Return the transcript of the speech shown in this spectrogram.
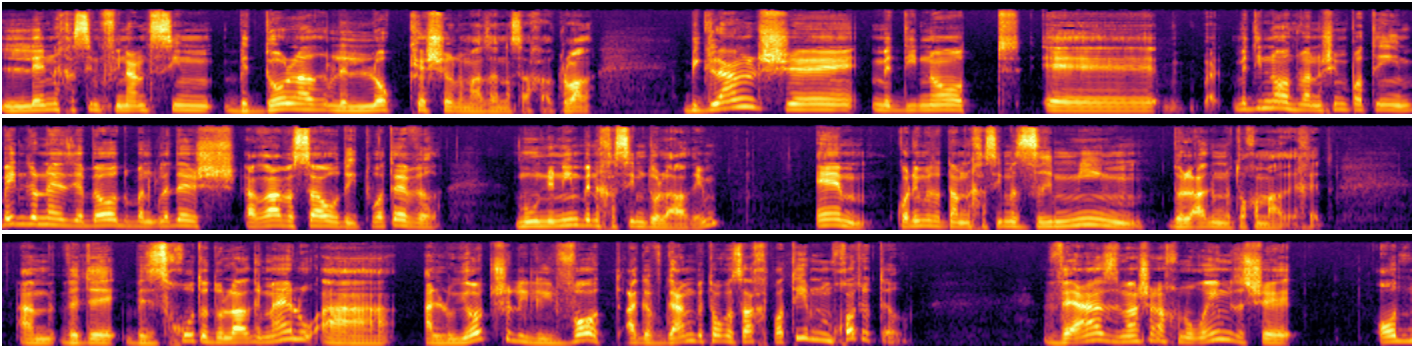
לנכסים פיננסיים בדולר ללא קשר למאזן הסחר. כלומר, בגלל שמדינות, אה, מדינות ואנשים פרטיים באינדונזיה, בהודו, בנגלדש, ערב הסעודית, whatever, מעוניינים בנכסים דולריים, הם קונים את אותם נכסים, מזרימים דולרים לתוך המערכת. אמ, ובזכות הדולרים האלו, העלויות שלי ללוות, אגב, גם בתור אזרח פרטי, הן נמוכות יותר. ואז מה שאנחנו רואים זה שעוד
